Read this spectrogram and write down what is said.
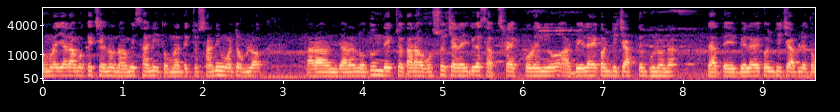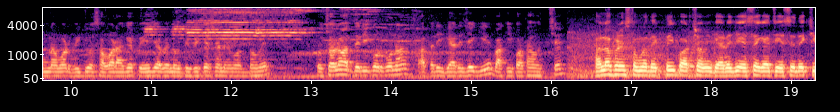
তোমরা যারা আমাকে চেনো না আমি সানি তোমরা দেখছ সানি মোটো ব্লগ তারা যারা নতুন দেখছ, তারা অবশ্যই চ্যানেলটিকে সাবস্ক্রাইব করে নিও আর বেল আইকনটি চাপতে ভুলো না, যাতে বেল আইকনটি চাপলে তোমরা আমার ভিডিও সবার আগে পেয়ে যাবে নোটিফিকেশনের মাধ্যমে। তো চলো আর দেরি করব না, তাড়াতাড়ি গ্যারেজে গিয়ে বাকি কথা হচ্ছে। হ্যালো ফ্রেন্ডস তোমরা দেখতেই পারছ আমি গ্যারেজে এসে গেছি, এসে দেখছি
